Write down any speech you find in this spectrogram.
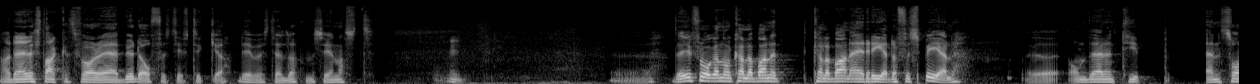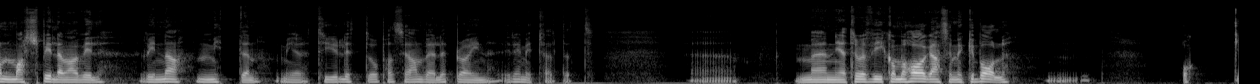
Ja, det är det starkaste för att erbjuda offensivt tycker jag. Det vi ställde upp med senast. Mm. Eh, det är ju frågan om Kalaban är redo för spel. Eh, om det är en typ, en sån matchbild där man vill vinna mitten mer tydligt, då passar han väldigt bra in i det mittfältet. Eh, men jag tror att vi kommer ha ganska mycket boll. Och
